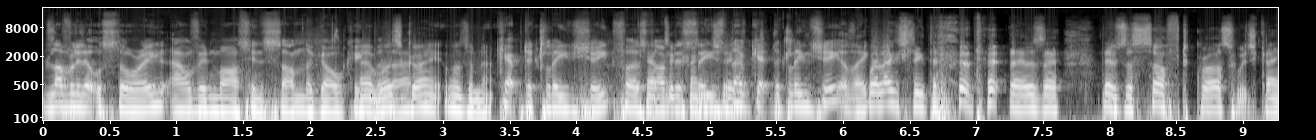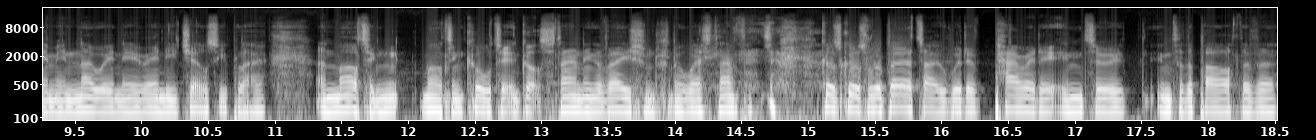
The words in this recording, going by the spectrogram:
Lovely little story. Alvin Martin's son, the goalkeeper, It was there, great, wasn't it? kept a clean sheet. First Kept time this season sheet. they've kept a clean sheet. I think. Well, actually, there was a there was a soft cross which came in nowhere near any Chelsea player, and Martin Martin caught it and got standing ovation from the West Ham fans because, of course, Roberto would have parried it into into the path of a,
